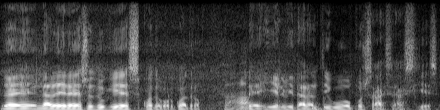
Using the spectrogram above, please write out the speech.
Eh, El ADN de Suzuki es 4x4 Ajá. eh, y el Vitara antiguo, pues as- así es.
